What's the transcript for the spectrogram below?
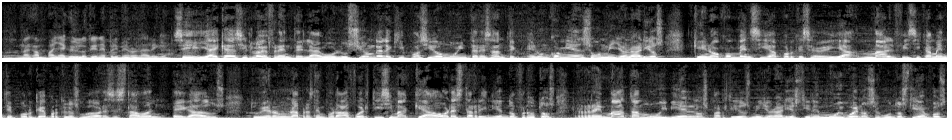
pues, una campaña que hoy lo tiene primero en la liga. Sí, y hay que decirlo de frente, la evolución del equipo ha sido muy interesante. En un comienzo, un Millonarios que no convencía porque se veía mal físicamente. ¿Por qué? Porque los jugadores estaban pegados. Tuvieron una pretemporada fuertísima que ahora está rindiendo frutos. Remata muy bien los partidos Millonarios, tiene muy buenos segundos tiempos.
